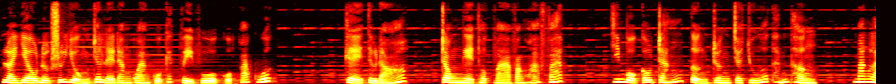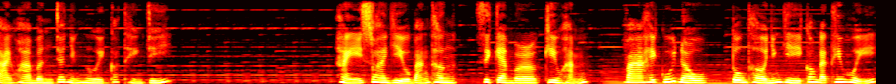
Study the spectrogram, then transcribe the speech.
Loại dầu được sử dụng cho lễ đăng quang của các vị vua của Pháp quốc Kể từ đó, trong nghệ thuật và văn hóa Pháp, chim bồ câu trắng tượng trưng cho Chúa Thánh Thần, mang lại hòa bình cho những người có thiện chí. Hãy xoa dịu bản thân, Sicamber kiêu hãnh, và hãy cúi đầu tôn thờ những gì con đã thiêu hủy,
